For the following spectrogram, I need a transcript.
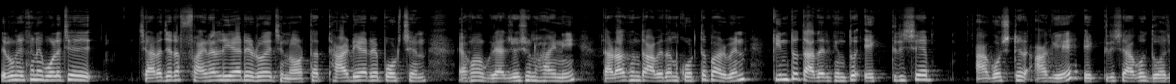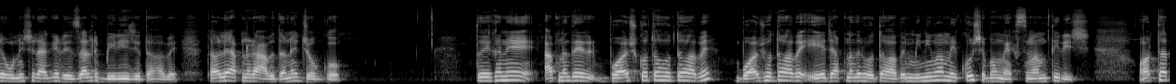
এবং এখানে বলেছে যারা যারা ফাইনাল ইয়ারে রয়েছেন, অর্থাৎ থার্ড ইয়ারে পড়ছেন এখনও গ্র্যাজুয়েশন হয়নি, তারাও কিন্তু আবেদন করতে পারবেন। কিন্তু তাদের কিন্তু একত্রিশে আগস্টের আগে, একত্রিশে আগস্ট দু হাজার উনিশের আগে রেজাল্ট বেরিয়ে যেতে হবে। তাহলে আপনারা আবেদনের যোগ্য। তো এখানে আপনাদের বয়স কত হতে হবে? বয়স হতে হবে এজ আপনাদের হতে হবে মিনিমাম একুশ এবং ম্যাক্সিমাম তিরিশ। অর্থাৎ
